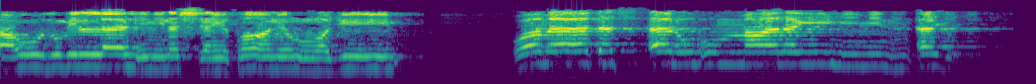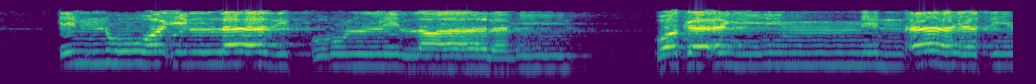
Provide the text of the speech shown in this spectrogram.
أعوذ بالله من الشيطان الرجيم. وما تسألهم عليه من أجر إن هو إلا ذكر للعالمين وكأين من آية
